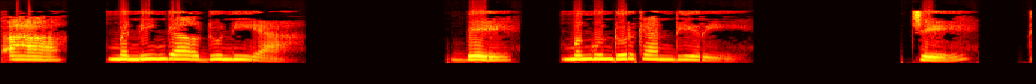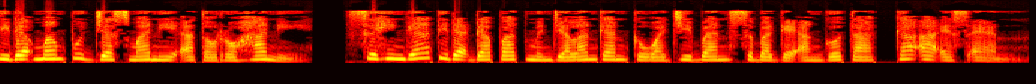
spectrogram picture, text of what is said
A. Meninggal dunia B. Mengundurkan diri C tidak mampu jasmani atau rohani, sehingga tidak dapat menjalankan kewajiban sebagai anggota KASN.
